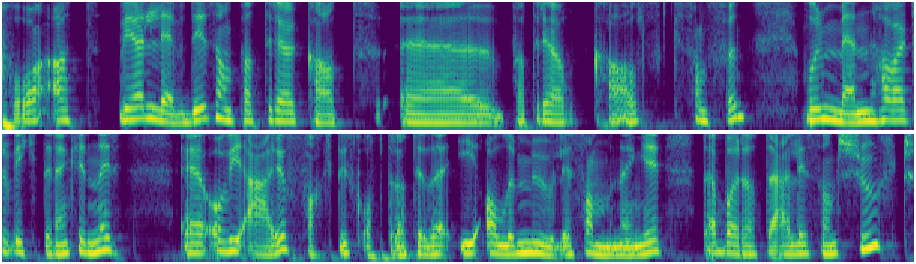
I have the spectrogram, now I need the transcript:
på at vi har levd i et sånn eh, patriarkalsk samfunn, hvor menn har vært viktigere enn kvinner. Eh, og vi er jo faktisk oppdratt til det i alle mulige sammenhenger, det er bare at det er litt sånn skjult.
